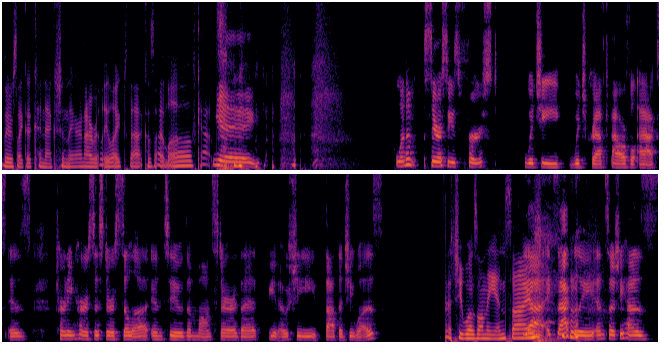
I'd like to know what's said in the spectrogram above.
there's like a connection there, and I really liked that because I love cats. Yay! One of Circe's first witchy witchcraft powerful acts is turning her sister Scylla into the monster that you know she thought that she was. That she was on the inside. Yeah, exactly. and so she has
